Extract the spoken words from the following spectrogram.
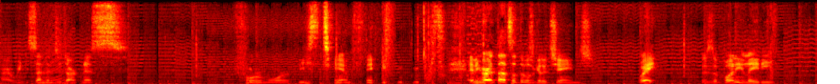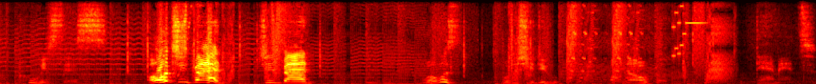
Alright, we descend into darkness for more of these damn things. and here I thought something was gonna change. Wait, there's a bunny lady. Who is this? Oh, she's bad! She's bad! What was... What does she do? Oh no! Damn it.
